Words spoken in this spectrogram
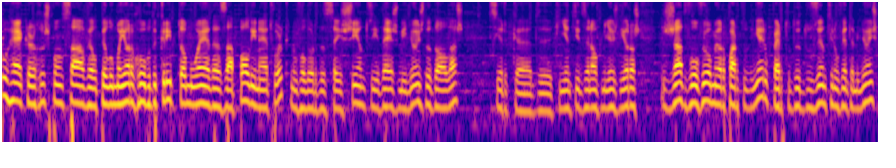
O hacker responsável pelo maior roubo de criptomoedas à Poly Network, no valor de 610 milhões de dólares, cerca de 519 milhões de euros, já devolveu a maior parte do dinheiro, perto de 290 milhões.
